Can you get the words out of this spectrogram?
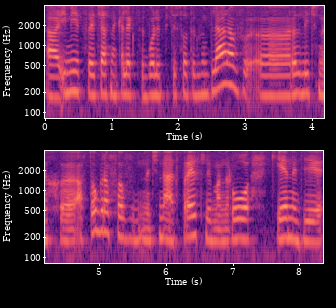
а, имеет в своей частной коллекции более 500 экземпляров э, различных э, автографов, начиная от Пресли, Монро, Кеннеди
